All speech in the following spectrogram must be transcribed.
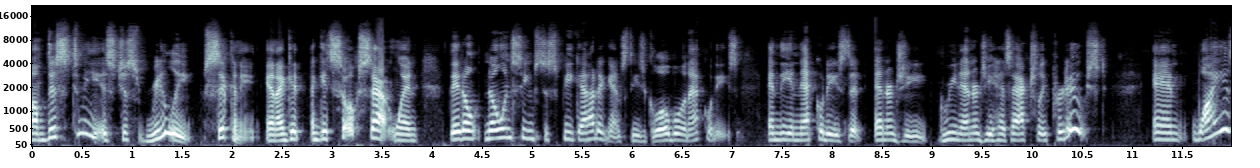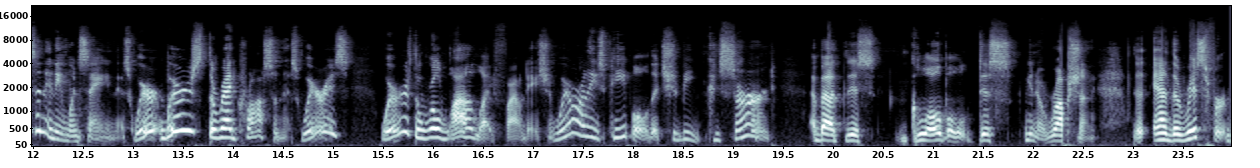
Um, this to me is just really sickening, and I get I get so upset when they don't. No one seems to speak out against these global inequities and the inequities that energy, green energy, has actually produced. And why isn't anyone saying this? Where where's the Red Cross in this? Where is where is the World Wildlife Foundation? Where are these people that should be concerned about this global dis, you know? And the risk for,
